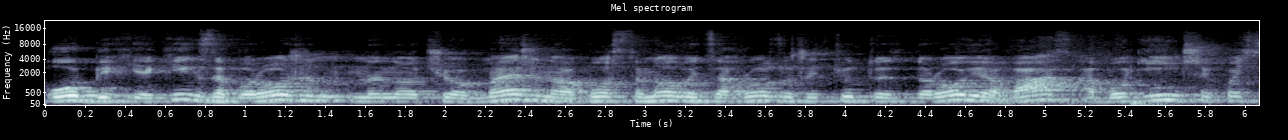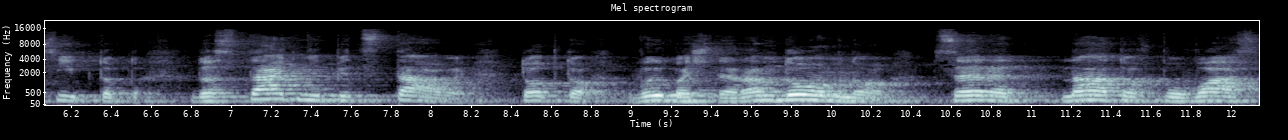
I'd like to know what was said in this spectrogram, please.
обіг яких заборонено чи обмежено або становить загрозу життю та здоров'я вас або інших осіб. Тобто достатні підстави. Тобто, вибачте, рандомно серед натовпу вас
